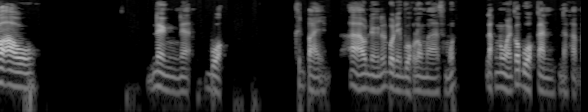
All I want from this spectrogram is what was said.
ก็เอาหนึ่งเนี่ยบวกขึ้นไปเอาหนึ่งด้านบนเนี่ยบวกลงมาสมมติ หลักหน่วยก็บวกกันนะครับ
